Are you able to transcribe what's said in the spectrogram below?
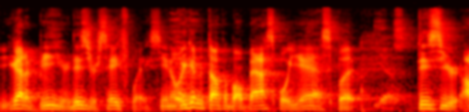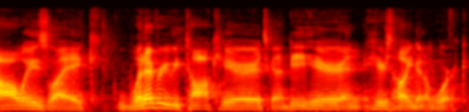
you got to be here. This is your safe place. You know, yeah. we're going to talk about basketball, yes, but yes. this you're always like whatever we talk here, it's going to be here, and here's how you're going to work.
